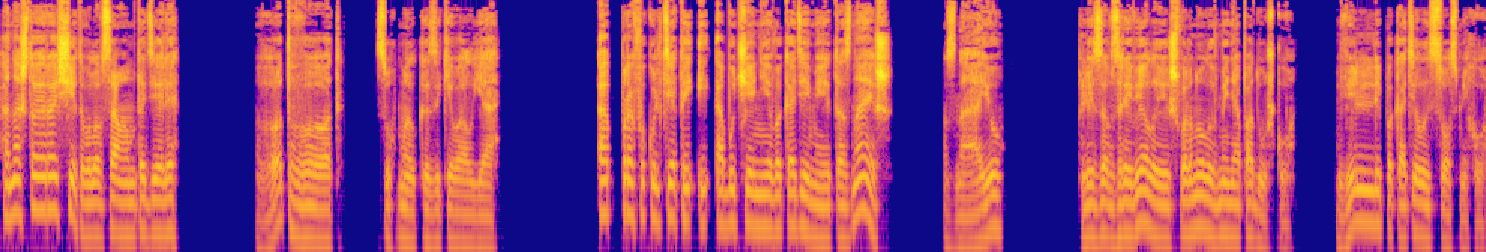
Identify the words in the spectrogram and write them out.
А на что я рассчитывала в самом-то деле? Вот-вот, с ухмылкой закивал я. А про факультеты и обучение в академии это знаешь? Знаю. Лиза взревела и швырнула в меня подушку. Вилли покатилась со смеху.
